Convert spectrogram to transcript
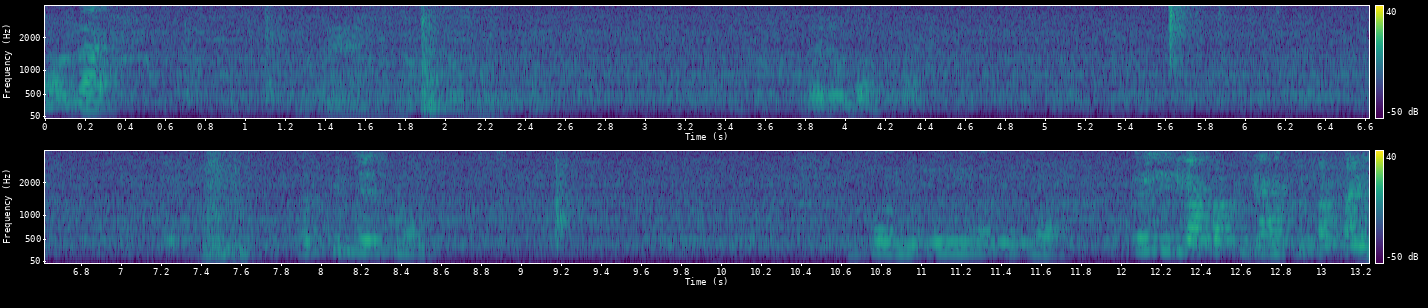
Oo na. Meron ba? Ba't pinil mo? Ito, hindi nga rin niya. Eh, dapat lahat ipatay.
